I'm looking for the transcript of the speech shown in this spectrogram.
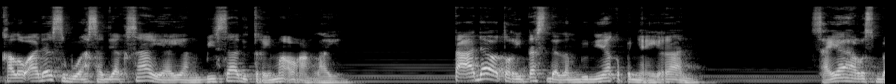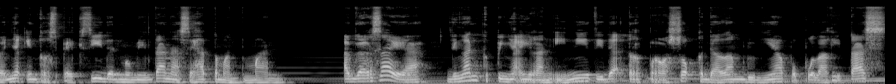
kalau ada sebuah sajak saya yang bisa diterima orang lain. Tak ada otoritas dalam dunia kepenyairan. Saya harus banyak introspeksi dan meminta nasihat teman-teman agar saya dengan kepenyairan ini tidak terperosok ke dalam dunia popularitas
